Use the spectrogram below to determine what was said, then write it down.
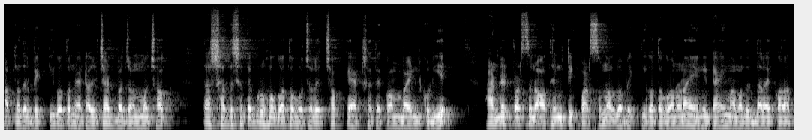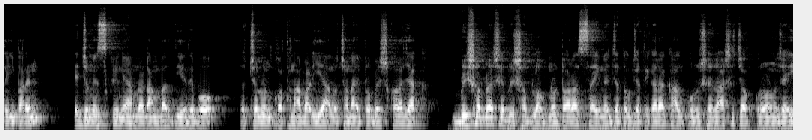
আপনাদের ব্যক্তিগত ন্যাটাল চার্ট বা জন্মছক তার সাথে সাথে গ্রহগত গোচরের ছককে একসাথে কম্বাইন করিয়ে হান্ড্রেড পার্সেন্ট অথেন্টিক পার্সোনাল বা ব্যক্তিগত গণনা এনি টাইম আমাদের দ্বারাই করাতেই পারেন। এর জন্য স্ক্রিনে আমরা নাম্বার দিয়ে দেব। তো চলুন কথা না বাড়িয়ে আলোচনায় প্রবেশ করা যাক। বৃষভ রাশি, বৃষভ লগ্ন, টরাস, সাইনের জাতক জাতিকারা কালপুরুষের রাশি চক্র অনুযায়ী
